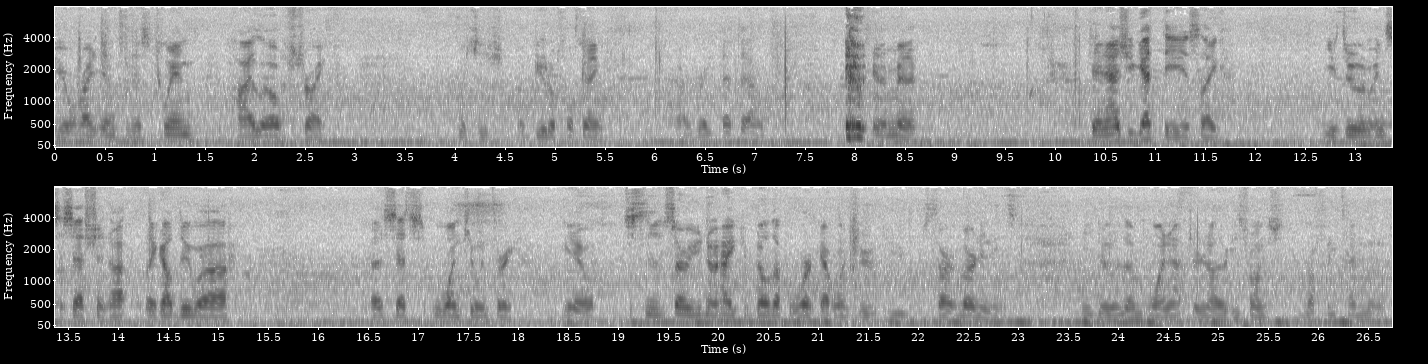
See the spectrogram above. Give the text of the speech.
you're right into this twin high-low strike, which is a beautiful thing. I'll break that down in a minute. Okay, and as you get these, like, you do them in succession. Uh, like I'll do uh, uh, sets one, two, and three. You know, just so you know how you can build up a workout once you, you start learning these. You do them one after another. Each one's roughly 10 moves.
